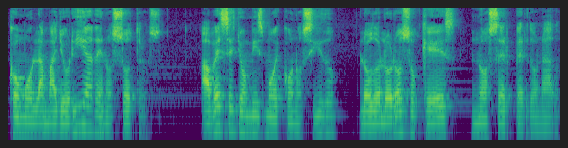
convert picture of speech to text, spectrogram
Como la mayoría de nosotros, a veces yo mismo he conocido lo doloroso que es no ser perdonado.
